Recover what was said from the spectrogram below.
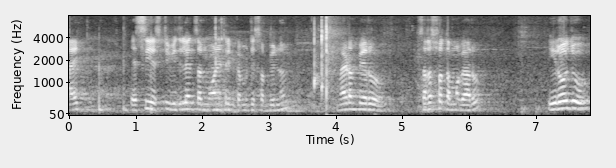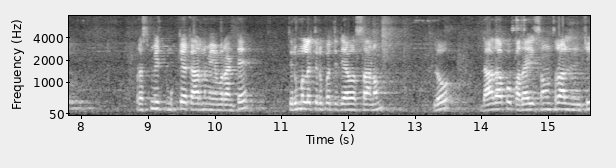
Nayak SC ST vigilance and monitoring committee సభ్యును మేడం పేరు సరస్వతమ్మ గారు. ఈరోజు ప్రెస్ మీట్ ముఖ్య కారణం ఏమరంటే తిరుమల తిరుపతి దేవస్థానంలో దాదాపు పదహైదు సంవత్సరాల నుంచి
